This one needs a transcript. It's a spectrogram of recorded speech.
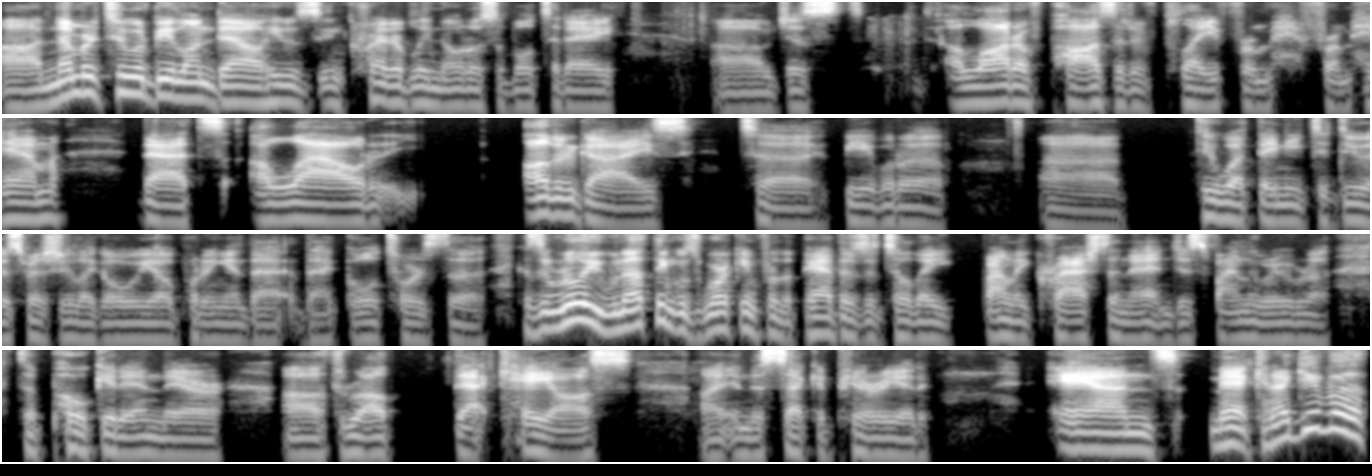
Uh, number two would be Lundell. He was incredibly noticeable today. Uh, just a lot of positive play from from him that's allowed other guys to be able to uh, do what they need to do, especially like OEL putting in that that goal towards the because it really nothing was working for the Panthers until they finally crashed the net and just finally were able to to poke it in there uh, throughout that chaos uh, in the second period. And man, can I give a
